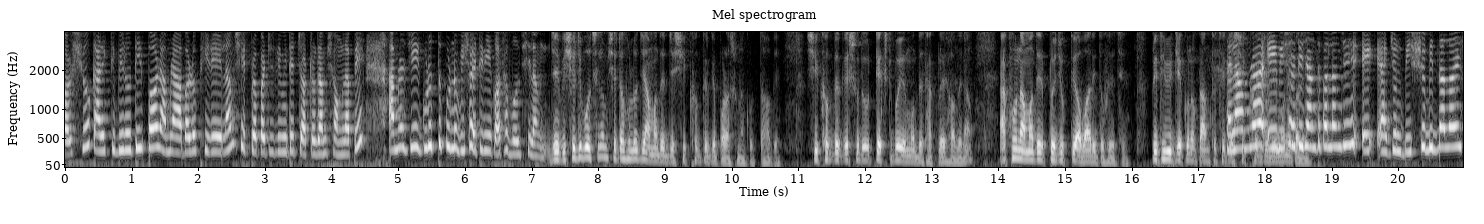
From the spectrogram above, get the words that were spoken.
দর্শক আরেকটি বিরতির পর আমরা আবারও ফিরে এলাম শেড প্রপার্টিজ লিমিটেড চট্টগ্রাম সংলাপে। আমরা যে গুরুত্বপূর্ণ বিষয়টি নিয়ে কথা বলছিলাম। যে বিষয়টি বলছিলাম সেটা হলো যে আমাদের যে শিক্ষকদেরকে পড়াশোনা করতে হবে। শিক্ষকদেরকে শুধু টেক্সট বইয়ের মধ্যে থাকলে হবে না। এখন আমাদের প্রযুক্তি অবারিত হয়েছে। পৃথিবীর যে কোনো প্রান্ত থেকে তাহলে আমরা এই বিষয়টি জানতে পারলাম যে এই একজন বিশ্ববিদ্যালয়ের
